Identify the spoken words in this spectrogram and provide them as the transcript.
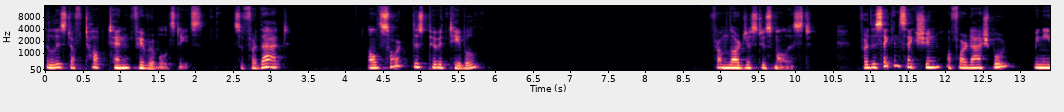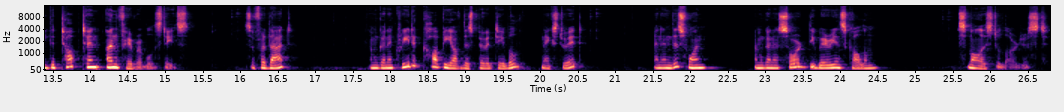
the list of top 10 favorable states. So for that, I'll sort this pivot table from largest to smallest. For the second section of our dashboard, we need the top 10 unfavorable states. So for that, I'm going to create a copy of this pivot table next to it. And in this one, I'm going to sort the variance column smallest to largest.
